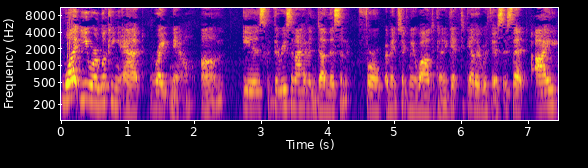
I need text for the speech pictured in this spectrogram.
what you are looking at right now um, is the reason I haven't done this and for I mean it took me a while to kind of get together with this is that I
